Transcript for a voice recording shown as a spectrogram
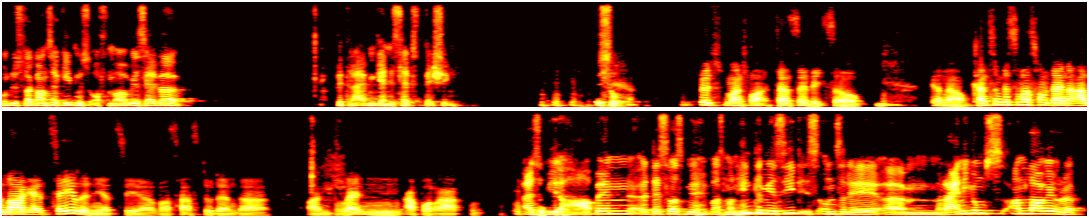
Und ist da ganz ergebnisoffen. Aber wir selber betreiben gerne Selbstbashing. Ist so. Ist manchmal tatsächlich so. Genau. Kannst du ein bisschen was von deiner Anlage erzählen jetzt hier? Was hast du denn da an Brennapparaten? Also wir haben äh, das, was, mir, was man hinter mir sieht, ist unsere ähm, Reinigungsanlage oder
